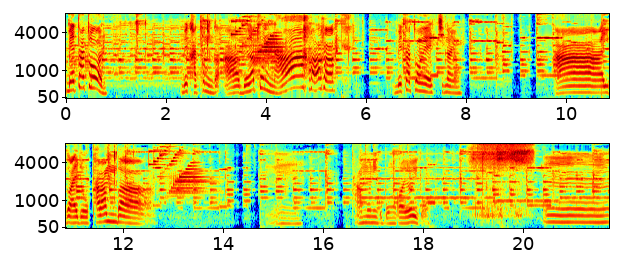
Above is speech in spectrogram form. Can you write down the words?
메타톤. 메가톤인가? 아, 메가톤. 아, 메타톤의 진화형. 아, 이거 알죠? 바람바. 음, 다음은 이거 뭔가요, 이거? 음,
